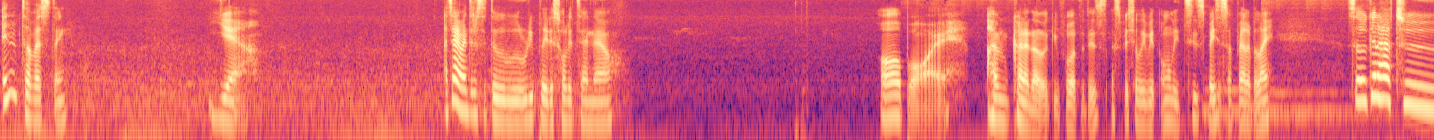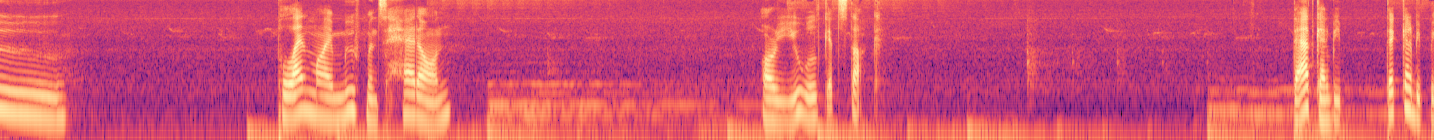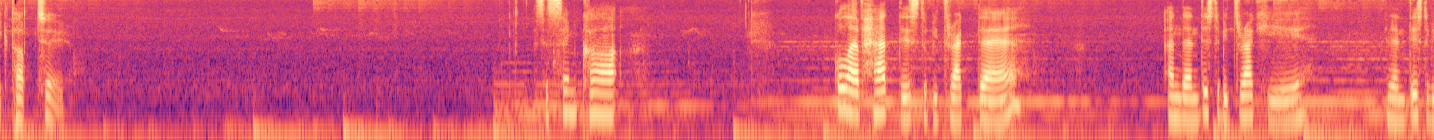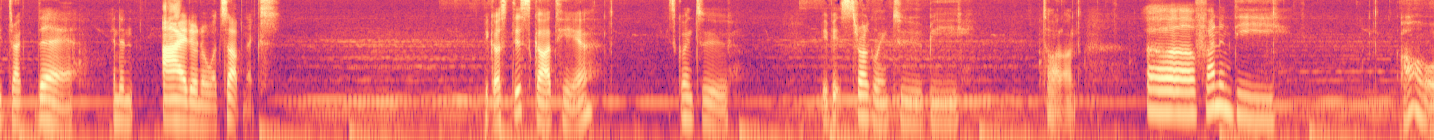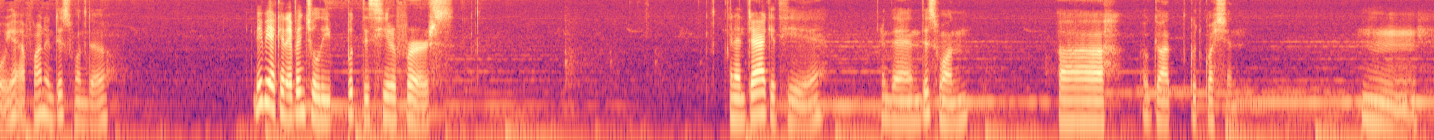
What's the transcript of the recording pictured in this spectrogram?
Interesting. Yeah. I think I'm interested to replay the solitaire now. Oh boy. I'm kinda not looking forward to this, especially with only two spaces available, eh? So gonna have to plan my movements head on or you will get stuck. That can be that can be picked up too. It's the same car. Could have had this to be dragged there. And then this to be dragged here. And then this to be dragged there. And then I don't know what's up next. Because this card here is going to be a bit struggling to be taught on. Uh, finding the... Oh, yeah, finding this one though. Maybe I can eventually put this here first. And then drag it here. And then this one. Uh, oh god, good question. Hmm.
